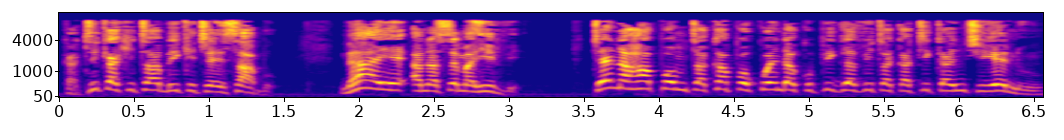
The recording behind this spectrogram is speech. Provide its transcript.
katika kitabu hiki cha hesabu. Naye anasema hivi tena hapo mtakapokwenda kupiga vita katika nchi yenu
